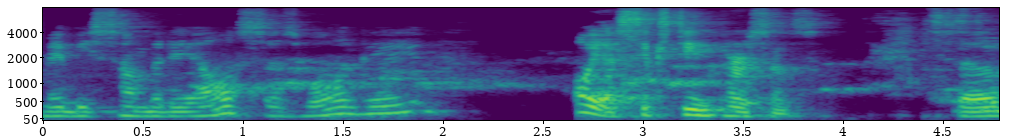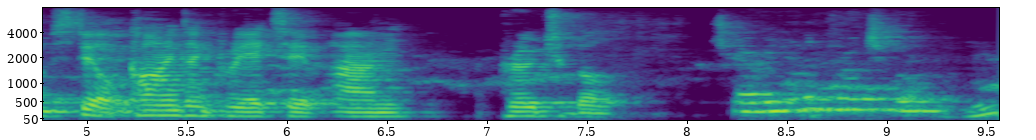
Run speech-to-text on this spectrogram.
Maybe somebody else as well gave. Oh yeah, 16 persons. So still kind and creative and approachable. Caring and approachable. Mhm.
